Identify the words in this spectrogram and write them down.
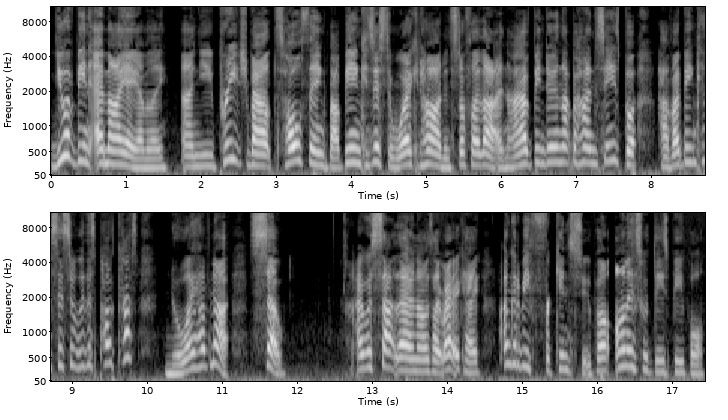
you have been MIA, Emily, and you preach about this whole thing about being consistent, working hard, and stuff like that. And I have been doing that behind the scenes, but have I been consistent with this podcast? No, I have not. So I was sat there and I was like, right, okay, I'm going to be freaking super honest with these people.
